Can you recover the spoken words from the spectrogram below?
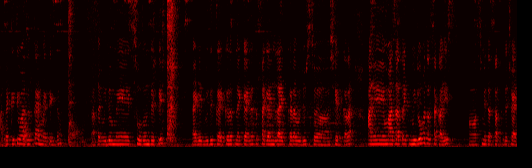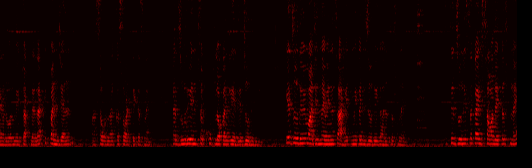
आता किती वाजत काय माहिती एकदम? आता व्हिडिओ मी सोडून देते. ॲडिट बिडिट काही करत नाही काही नाही तर सगळ्यांनी लाईक करा व्हिडिओ शेअर करा. आणि माझा आता एक व्हिडिओ होता सकाळी स्मिता सातपुते चॅनलवर मी टाकलेला की पंजन अं, कसं वाटते कसं नाही. त्या जुरवींचं खूप लोकांनी लिहिले जुरवी. ते जुरवी माझी नवीनच आहेत मी कधी जुरवी घालतच नाही. तर ते जुनीचं काही सवाल येतच नाही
